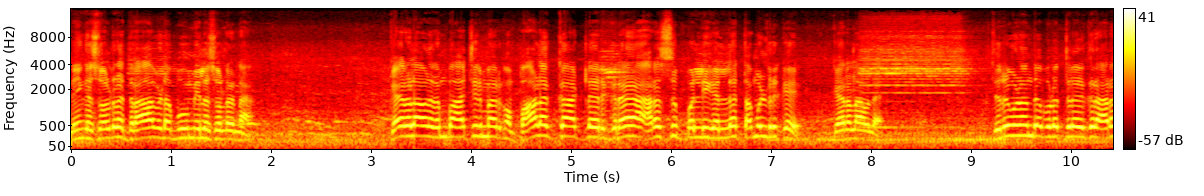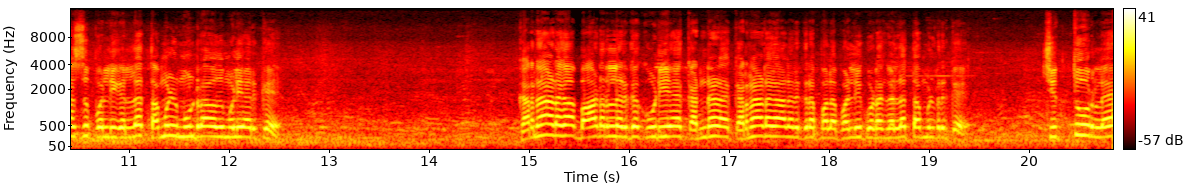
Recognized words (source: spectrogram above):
நீங்கள் சொல்கிற திராவிட பூமியில் சொல்கிறேன்னா கேரளாவில் ரொம்ப ஆச்சரியமாக இருக்கும். பாலக்காட்டில் இருக்கிற அரசு பள்ளிகளில் தமிழ் இருக்குது கேரளாவில். திருவனந்தபுரத்தில் இருக்கிற அரசு பள்ளிகளில் தமிழ் மூன்றாவது மொழியாக இருக்குது கர்நாடகா பார்டரில் இருக்கக்கூடிய கன்னட கர்நாடகாவில் இருக்கிற பல பள்ளிக்கூடங்களில் தமிழ் இருக்குது சித்தூரில்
